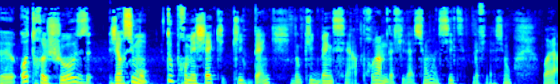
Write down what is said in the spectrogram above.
Euh, autre chose, j'ai reçu mon tout premier chèque ClickBank. Donc ClickBank, c'est un programme d'affiliation, un site d'affiliation. Voilà,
